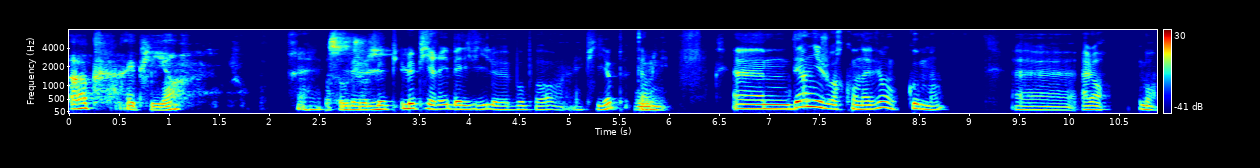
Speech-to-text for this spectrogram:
Hop, et puis, hein, le, le, le Pirée, Belleville, Beauport, et puis hop, terminé. Euh, dernier joueur qu'on avait en commun. Euh, alors, bon,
